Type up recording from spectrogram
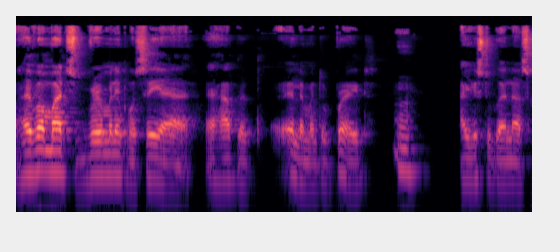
however much very many people say I, I have that element of pride, Mm. I used to go and ask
